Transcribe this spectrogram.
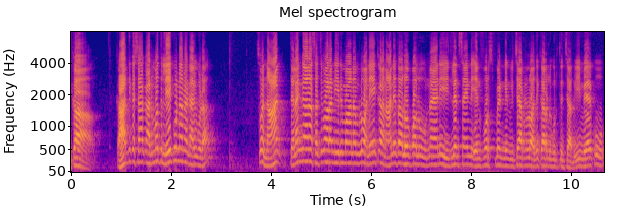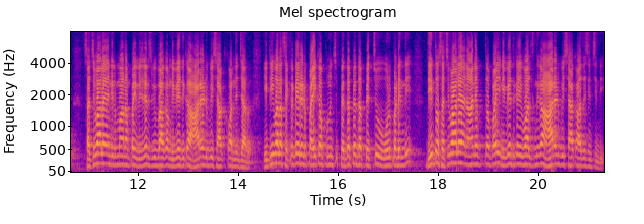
ఇక ఆర్థిక శాఖ అనుమతి లేకుండానట అవి కూడా. సో నా తెలంగాణ సచివాలయ నిర్మాణంలో అనేక నాణ్యతా లోపాలు ఉన్నాయని విజిలెన్స్ అండ్ ఎన్ఫోర్స్మెంట్ విచారణలో అధికారులు గుర్తించారు. ఈ మేరకు సచివాలయ నిర్మాణంపై విజిలెన్స్ విభాగం నివేదిక ఆర్ఎండ్బి శాఖకు అందించారు. ఇటీవల సెక్రటేరియట్ పైకప్పు నుంచి పెద్ద పెద్ద పెచ్చు ఊడిపడింది. దీంతో సచివాలయ నాణ్యతపై నివేదిక ఇవ్వాల్సిందిగా ఆర్ఎండ్బి శాఖ ఆదేశించింది.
